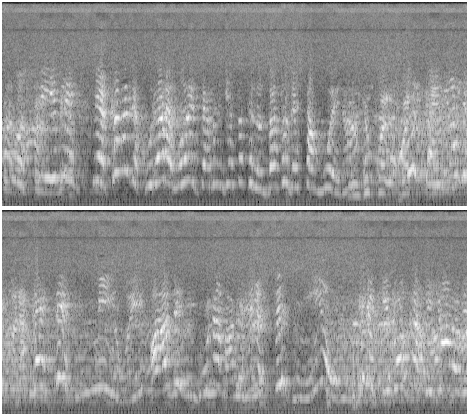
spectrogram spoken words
¿cómo es posible? Me acabas de jurar amor eterno y ya estás en los brazos de esta. Pero yo, ¿cuál- cuál- para acá, este es mío, ¿eh? Ah, de ninguna manera, este es mío. Te equivocas y yo lo vi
